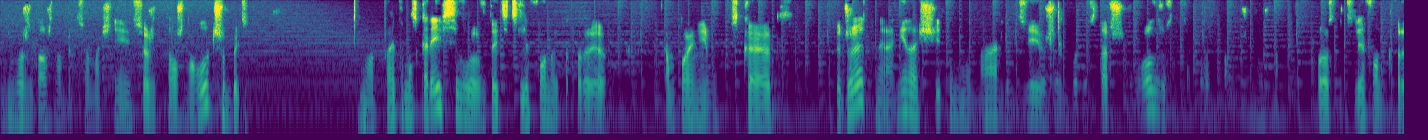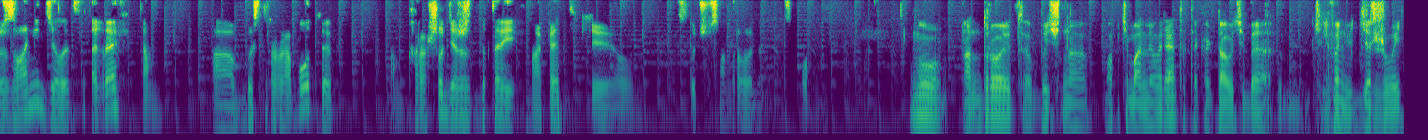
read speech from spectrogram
у него же должно быть все мощнее, все же должно лучше быть. Вот, поэтому, скорее всего, вот эти телефоны, которые компании выпускают бюджетные, они рассчитаны на людей уже более старшего возраста, которым там уже нужно просто телефон, который звонит, делает фотографии, там а, быстро работает, там хорошо держит батарейку, но опять-таки в случае с Android спорно. Ну, Android обычно оптимальный вариант это когда у тебя телефон выдерживает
